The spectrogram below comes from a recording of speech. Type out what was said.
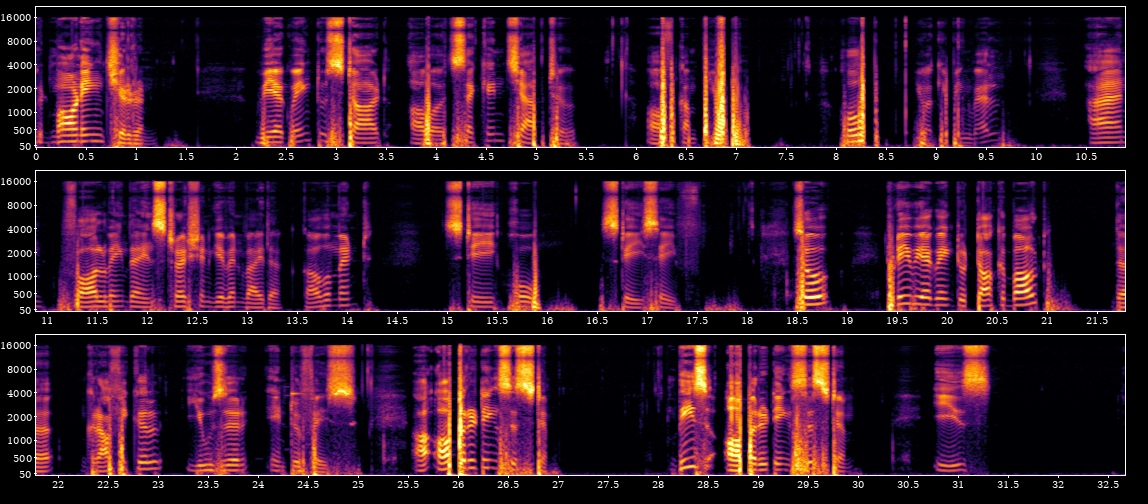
Good morning, children. We are going to start our second chapter of computer. Hope you are keeping well and following the instruction given by the government. Stay home, stay safe. So, today we are going to talk about the graphical user interface, our operating system this operating system is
